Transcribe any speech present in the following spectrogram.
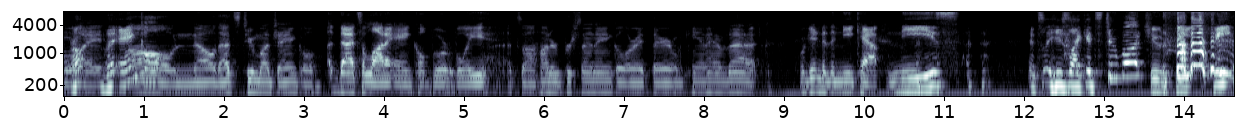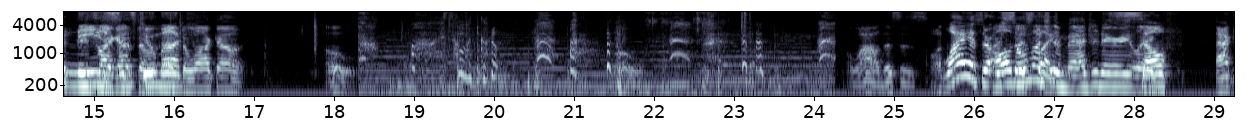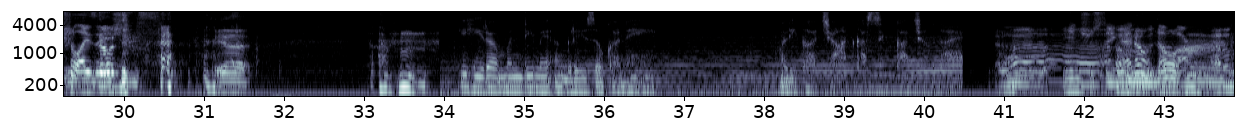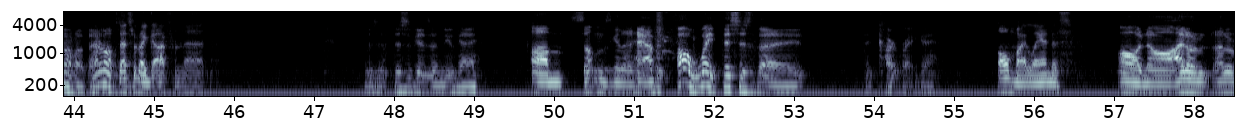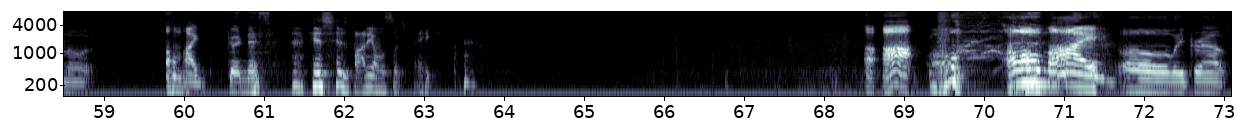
Oh boy. Oh, the ankle. Oh no, that's too much ankle. That's a lot of ankle, boy. That's a hundred percent ankle right there. We can't have that. We're getting to the kneecap. Knees. It's he's like it's too much. dude. Feet, feet and knees. He's like it's has to, too has much. to walk out. Oh. ऐसा मत करो Oh. wow, this is Why is there there's all so this much like imaginary like self actualizations? yeah. कि हीरा मंडी में अंग्रेजों का नहीं मलिका जान का सिक्का चलता है uh, Interesting. Ooh, I don't the know. barn. I don't know about that. I don't know if that's what I got from that. Was it this is is a new guy? Um, Something's gonna happen. Oh wait, this is the the Cartwright guy. oh my Landis. Oh no, I don't I don't know. Oh my goodness. His his body almost looks fake. Uh, ah. oh oh my! Holy crap.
